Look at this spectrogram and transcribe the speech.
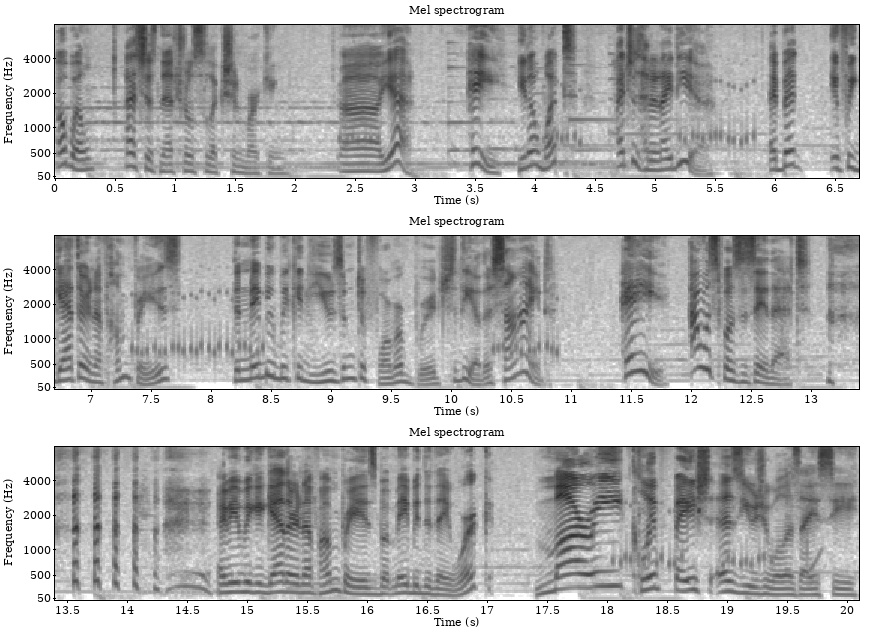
Oh well, that's just natural selection working. Uh, yeah. Hey, you know what? I just had an idea. I bet if we gather enough Humphreys, then maybe we could use them to form a bridge to the other side. Hey, I was supposed to say that. I mean, we could gather enough Humphreys, but maybe do they work? Mari, cliff face as usual, as I see.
